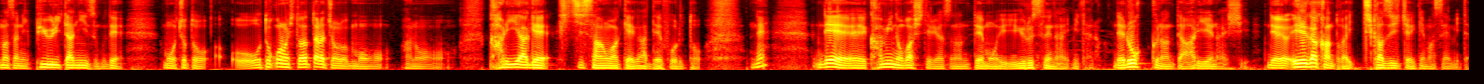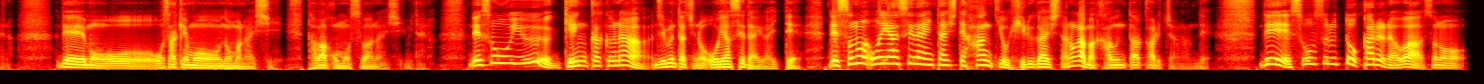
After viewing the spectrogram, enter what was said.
まさにピューリタニズムで、もうちょっと男の人だったらちょっともう、あの、刈り上げ七三分けがデフォルト。ね。で、髪伸ばしてるやつなんてもう許せないみたいな。で、ロックなんてありえないし。で、映画館とか近づいちゃいけませんみたいな。で、もうお酒も飲まないし、タバコも吸わないし、みたいな。で、そういう厳格な自分たちの親世代がいて、で、その親世代に対して反旗を翻したのが、まあ、カウンターカルチャーなんで。で、そうすると彼らは、その、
